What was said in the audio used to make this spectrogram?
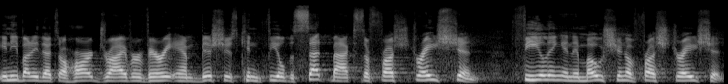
Anybody that's a hard driver, very ambitious, can feel the setbacks, the frustration, feeling an emotion of frustration.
